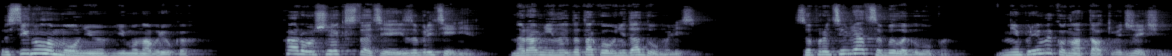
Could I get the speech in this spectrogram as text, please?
расстегнула молнию ему на брюках. Хорошее, кстати, изобретение. На равнинах до такого не додумались. Сопротивляться было глупо. Не привык он отталкивать женщин.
